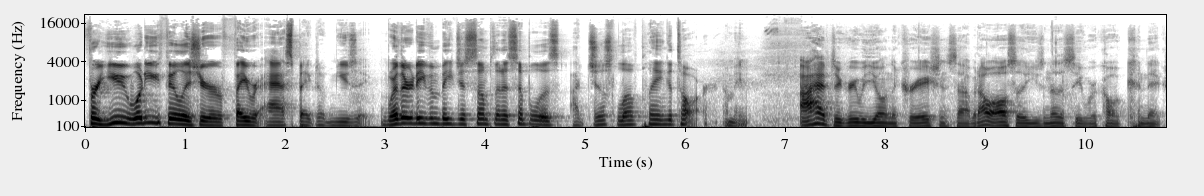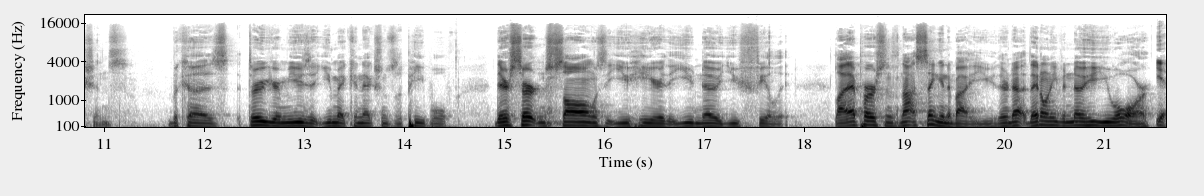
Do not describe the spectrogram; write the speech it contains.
For you, what do you feel is your favorite aspect of music? Whether it even be just something as simple as I just love playing guitar. I mean, I have to agree with you on the creation side, but I'll also use another C word called connections because through your music you make connections with people. There's certain songs that you hear that you know you feel it. Like that person's not singing about you. They're not. They don't even know who you are. yeah,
